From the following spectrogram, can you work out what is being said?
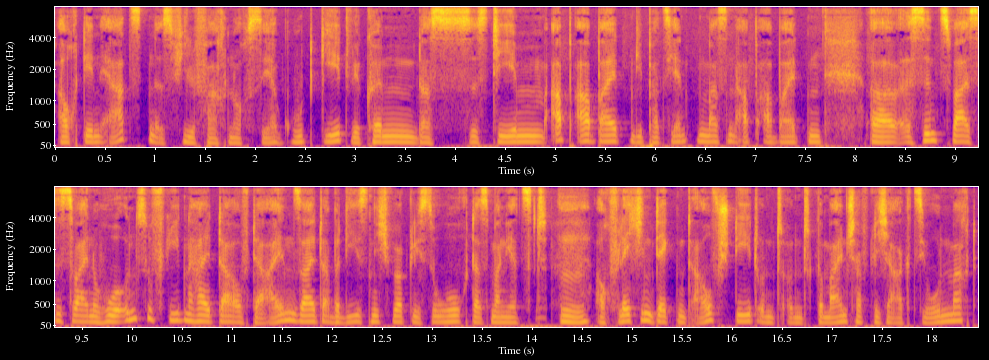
auch den Ärzten es vielfach noch sehr gut geht. Wir können das System abarbeiten, die Patientenmassen abarbeiten. Äh, es sind zwar, es ist zwar eine hohe Unzufriedenheit da auf der einen Seite, aber die ist nicht wirklich so hoch, dass man jetzt mhm. auch flächendeckend aufsteht und, und gemeinschaftliche Aktionen macht.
